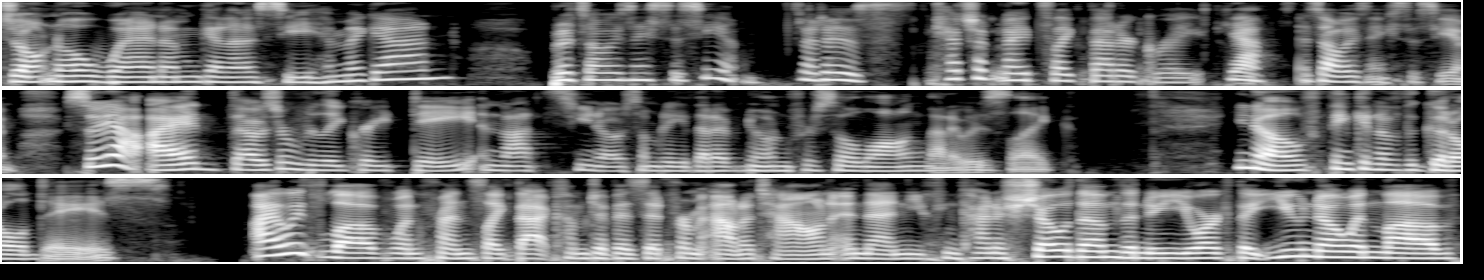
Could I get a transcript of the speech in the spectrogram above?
don't know when I'm gonna see him again, but it's always nice to see him. That is catch up nights like that are great. Yeah, it's always nice to see him. So yeah, I had, that was a really great date, and that's you know somebody that I've known for so long that I was like, you know, thinking of the good old days. I always love when friends like that come to visit from out of town, and then you can kind of show them the New York that you know and love,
